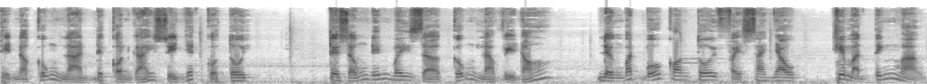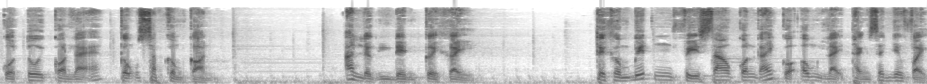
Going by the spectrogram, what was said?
Thì nó cũng là đứa con gái duy nhất của tôi. Tôi sống đến bây giờ cũng là vì nó. Đừng bắt bố con tôi phải xa nhau, Khi mà tính mạng của tôi có lẽ Cũng sắp không còn. A lực liền cười khẩy Tôi không biết vì sao con gái của ông lại thành ra như vậy.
